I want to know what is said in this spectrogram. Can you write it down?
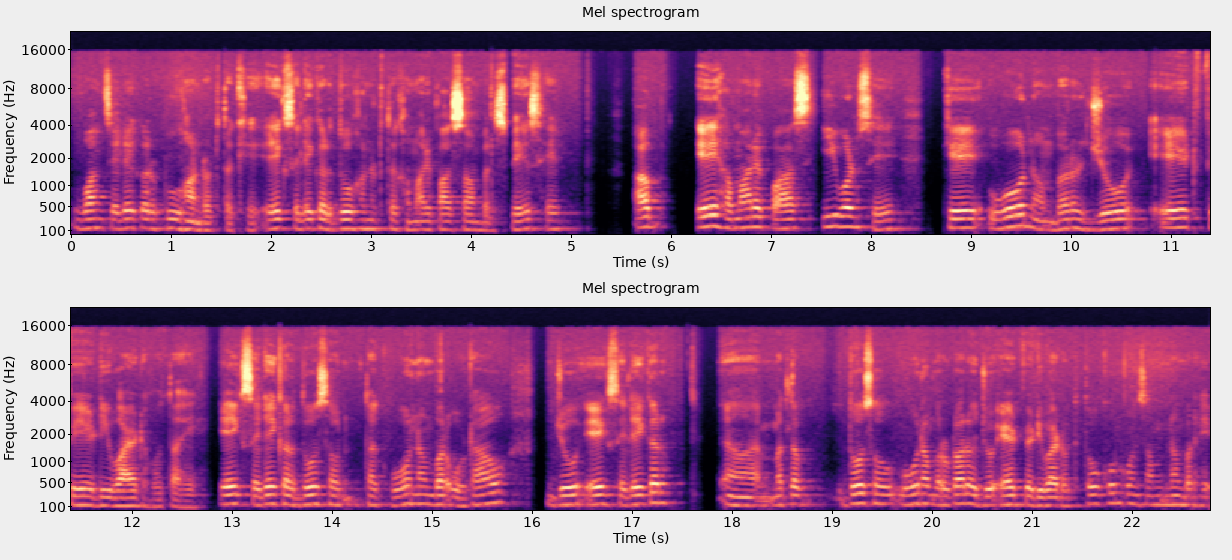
वन से लेकर टू हंड्रेड तक है। एक से लेकर दो हंड्रेड तक हमारे पास सैंपल स्पेस है। अब ए हमारे पास इवन से कि वो नंबर जो एट पे डिवाइड होता है। एक से लेकर दो सौ तक वो नंबर उठाओ, जो एक से लेकर मतलब दो सौ वो नंबर उठा लो जो एट पे डिवाइड होते तो कौन कौन सा नंबर है?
